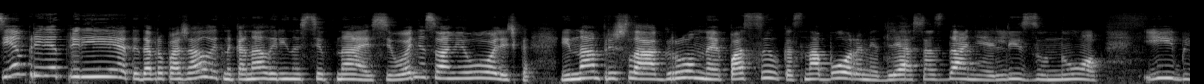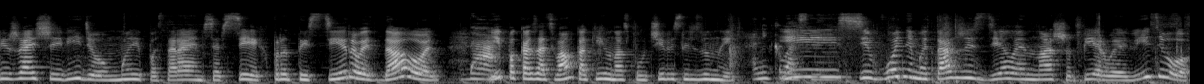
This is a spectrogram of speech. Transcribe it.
Всем привет-привет и добро пожаловать на канал Ирина Степная. Сегодня с вами Олечка и нам пришла огромная посылка с наборами для создания лизунов. И в ближайшее видео мы постараемся все их протестировать, да, Оль? Да. И показать вам, какие у нас получились лизуны. Они классные. И сегодня мы также сделаем наше первое видео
